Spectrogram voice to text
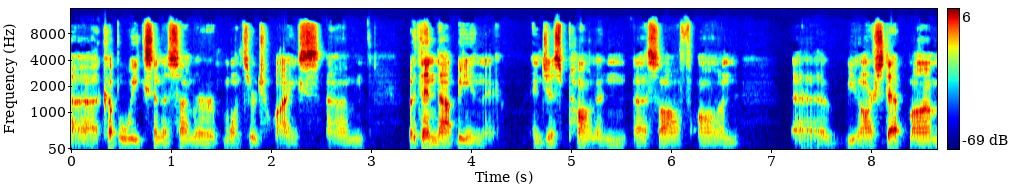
uh, a couple weeks in the summer, once or twice, um, but then not being there and just pawning us off on, uh, you know, our stepmom,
